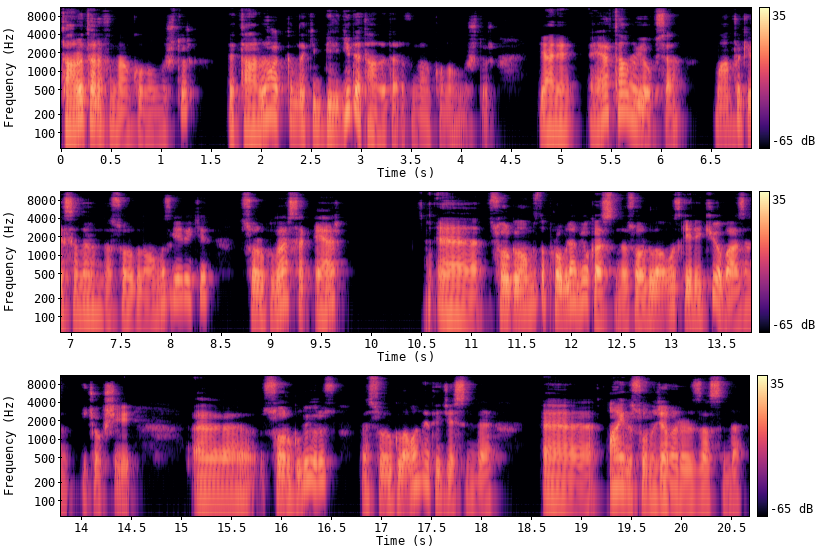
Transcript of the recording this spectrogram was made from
Tanrı tarafından konulmuştur ve Tanrı hakkındaki bilgi de Tanrı tarafından konulmuştur. Yani eğer Tanrı yoksa mantık yasalarını da sorgulamamız gerekir. Sorgularsak eğer e, sorgulamamızda problem yok aslında. Sorgulamamız gerekiyor bazen birçok şeyi. E, sorguluyoruz ve sorgulama neticesinde e, aynı sonuca varırız aslında.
